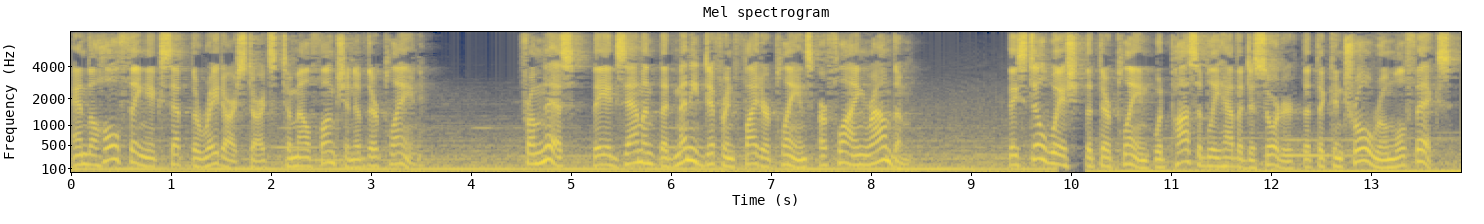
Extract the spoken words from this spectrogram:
And the whole thing except the radar starts to malfunction of their plane. From this, they examine that many different fighter planes are flying round them. They still wish that their plane would possibly have a disorder that the control room will fix.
